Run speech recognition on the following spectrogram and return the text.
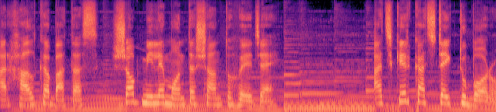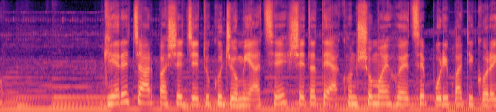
আর হালকা বাতাস, সব মিলে মনটা শান্ত হয়ে যায়। আজকের কাজটা একটু বড়। ঘেরে চারপাশে যেটুকু জমি আছে, সেটাতে এখন সময় হয়েছে পরিপাটি করে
